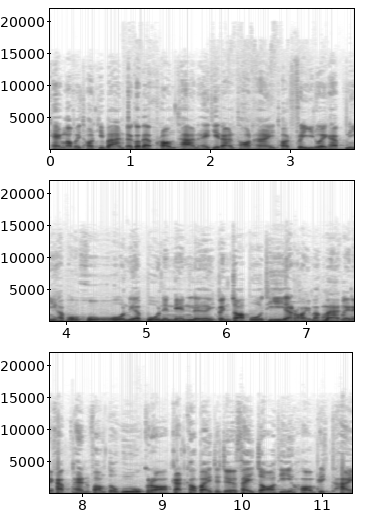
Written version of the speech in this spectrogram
แข็งเอาไปทอดที่บ้าน แล้วก็แบบพร้อมทานให้ที่ร้านทอดให้ทอดฟรีด้วยครับนี่ครับโอ้โห เนื้อปูเน้นๆเลย เป็นจ้อปูที่อร่อยมากๆเลยนะครับ แผ่นฟองเต้าหู้กรอบกัดเข้าไปจะเจอไส้จ้อที่หอมพริกไทย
